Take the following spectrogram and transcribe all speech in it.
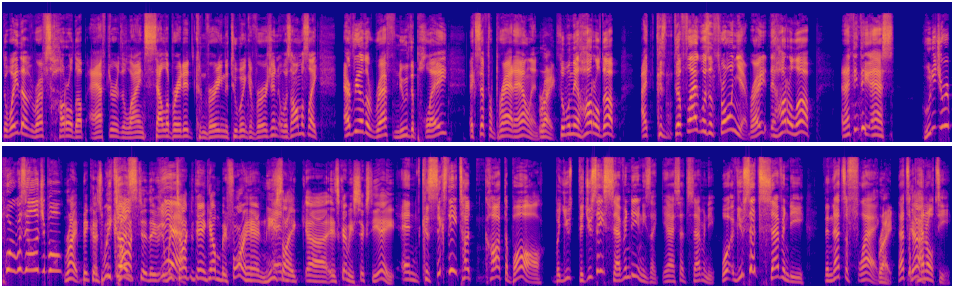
the way the refs huddled up after the line celebrated converting the two point conversion, it was almost like every other ref knew the play except for Brad Allen. Right. So when they huddled up, I because the flag wasn't thrown yet, right? They huddle up, and I think they asked, "Who did you report was eligible?" Right, because we Because- talked to the we talked to Dan Campbell beforehand, and he's And- like, uh, "It's going to be 68." And because sixty-eight t- caught the ball, but you did you say seventy? And he's like, "Yeah, I said 70. Well, if you said seventy, then that's a flag. Right. That's a Yeah. penalty.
